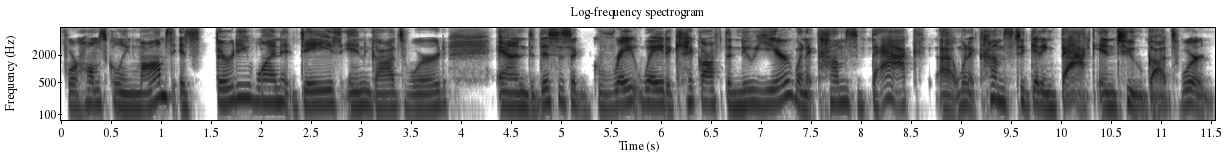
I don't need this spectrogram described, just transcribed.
for homeschooling moms. It's 31 days in God's Word. And this is a great way to kick off the new year when it comes back, uh, when it comes to getting back into God's Word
